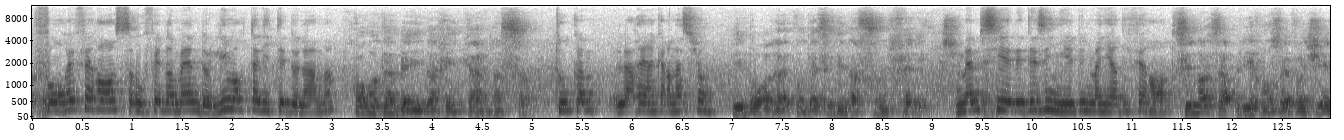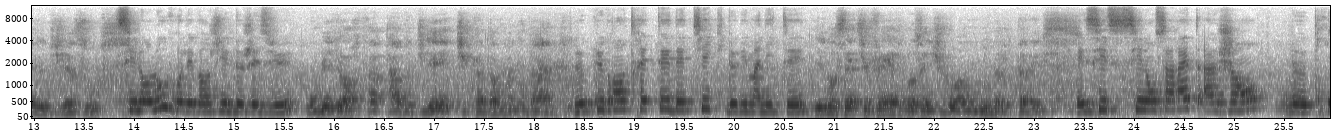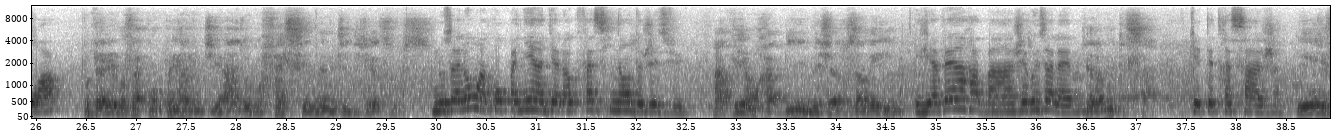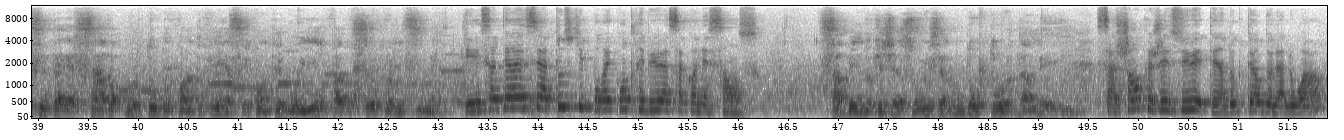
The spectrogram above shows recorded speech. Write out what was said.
font référence au phénomène de l'immortalité de l'âme, reencarnação, tout comme la réincarnation, même si elle est désignée d'une manière différente. Si l'on ouvre l'évangile de Jésus, le plus grand traité d'éthique de l'humanité, e nos detivermos em João número 3, et si, si l'on s'arrête à Jean euh, 3, poderemos acompanhar um diálogo fascinante de Jesus. nous allons accompagner un dialogue fascinant de Jésus. Havia um rabino em Jerusalém Il y avait un rabbin à Jérusalem que era muito sábio. qui était très sage, E ele se interessava por tudo quanto viesse contribuir para o seu conhecimento. et il s'intéressait à tout ce qui pourrait contribuer à sa connaissance. Sabendo que Jesus era um doutor da lei, Sachant que Jésus était un docteur de la loi,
